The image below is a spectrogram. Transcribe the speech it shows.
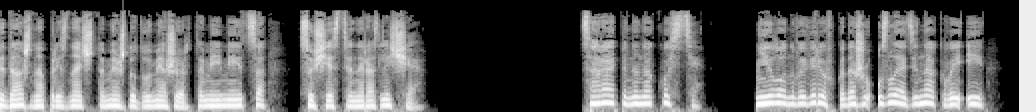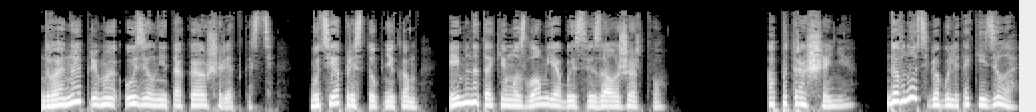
Ты должна признать, что между двумя жертвами имеются существенные различия. Царапины на кости. Нейлоновая веревка, даже узлы одинаковые и... Двойной прямой узел не такая уж редкость. Будь я преступником, именно таким узлом я бы и связал жертву. А потрошение? Давно у тебя были такие дела?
